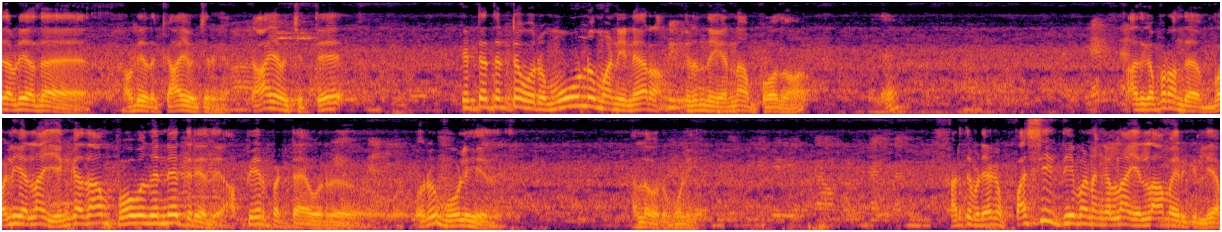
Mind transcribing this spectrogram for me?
இதை அப்படியே அதை அப்படியே அதை காய வச்சுருங்க. காய வச்சுட்டு கிட்டத்தட்ட ஒரு மூணு மணி நேரம் இருந்தீங்கன்னா போதும். அதுக்கப்புறம் அந்த வழியெல்லாம் எங்கே தான் போகுதுன்னே தெரியாது. அப்பேற்பட்ட ஒரு ஒரு மூலிகை இது. நல்ல ஒரு மூலிகை. அடுத்தபடியாக பசி தீவனங்கள்லாம் இல்லாமல் இருக்கு இல்லையா?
